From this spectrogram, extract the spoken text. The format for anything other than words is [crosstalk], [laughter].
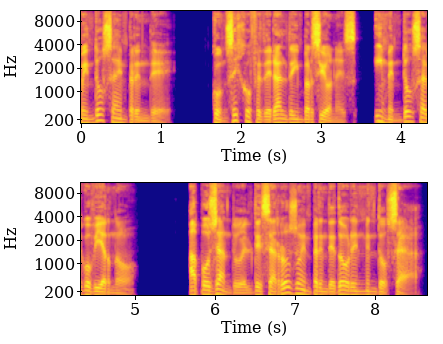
Mendoza Emprende, Consejo Federal de Inversiones y Mendoza Gobierno, apoyando el desarrollo emprendedor en Mendoza.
